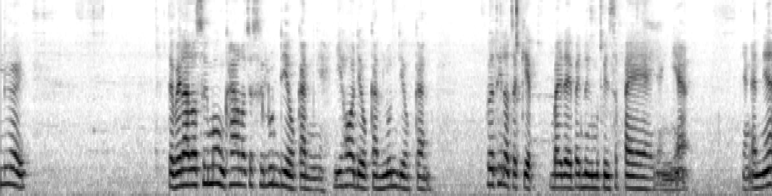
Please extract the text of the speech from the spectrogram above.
ยๆเรื่อยๆแต่เวลาเราซื้อหม้อหุงข้าวเราจะซื้อรุ่นเดียวกันไงยี่ห้อเดียวกันรุ่นเดียวกัน เพื่อที่เราจะเก็บใบใดใบหนึ่งมาเป็นสแปร์อย่างเงี้ยอย่างอันเนี้ย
